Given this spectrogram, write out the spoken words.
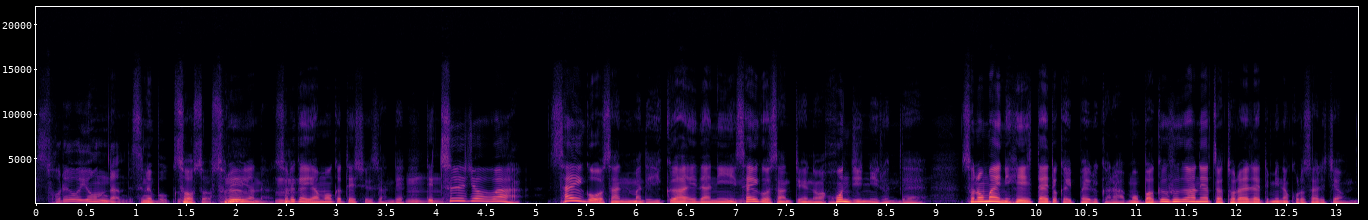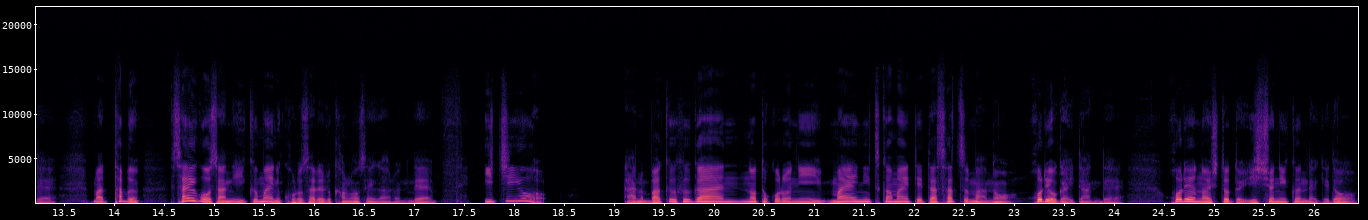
それを読んだんですね僕。そうそうそれを読んだ、うん、それが山岡鉄舟さんでうんうん、で通常は西郷さんまで行く間に、西郷さんっていうのは本陣にいるんでその前に兵隊とかいっぱいいるからもう幕府側のやつは捕らえられてみんな殺されちゃうんでまあ多分西郷さんに行く前に殺される可能性があるんで一応あの幕府側のところに前に捕まえてた薩摩の捕虜がいたんで捕虜の人と一緒に行くんだけど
